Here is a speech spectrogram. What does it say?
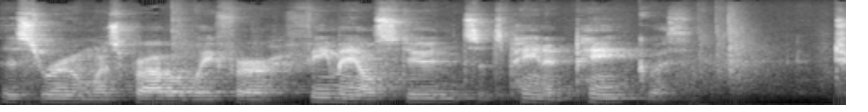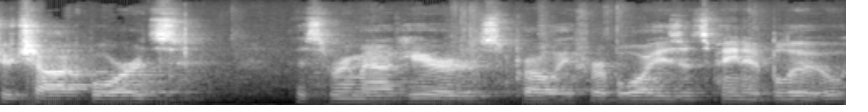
This room was probably for female students. It's painted pink with two chalkboards. This room out here is probably for boys. It's painted blue.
